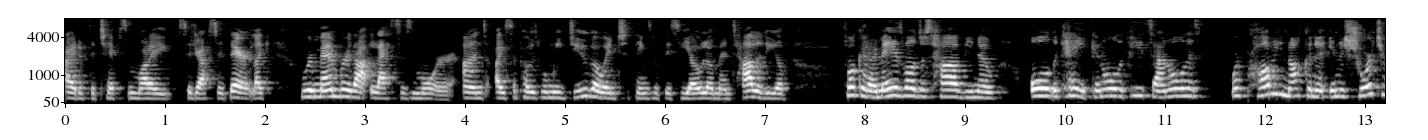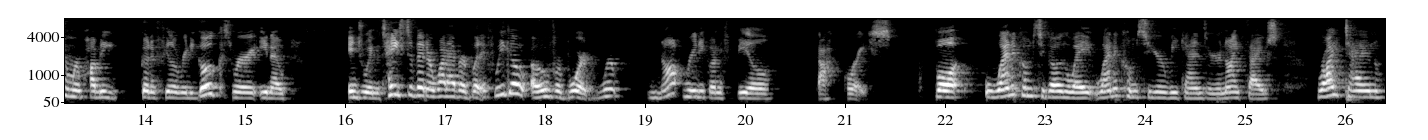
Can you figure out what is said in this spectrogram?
out of the tips and what I suggested there, like remember that less is more. And I suppose when we do go into things with this YOLO mentality of, fuck it, I may as well just have, you know, all the cake and all the pizza and all this we're probably not going to, in the short term, we're probably going to feel really good because we're, you know, enjoying the taste of it or whatever. But if we go overboard, we're not really going to feel that great. But when it comes to going away, when it comes to your weekends or your nights out, write down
